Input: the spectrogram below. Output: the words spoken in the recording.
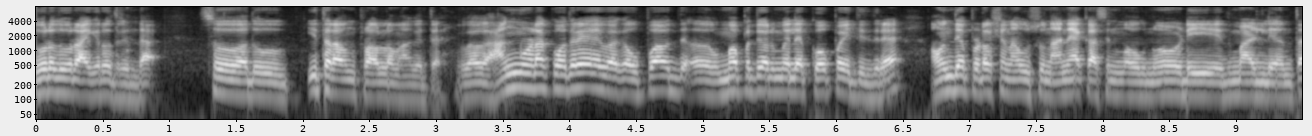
ದೂರ ದೂರ ಆಗಿರೋದ್ರಿಂದ ಸೊ ಅದು ಈ ಥರ ಒಂದು ಪ್ರಾಬ್ಲಮ್ ಆಗುತ್ತೆ. ಇವಾಗ ಹಂಗೆ ನೋಡಕ್ಕೆ ಹೋದರೆ ಇವಾಗ ಉಪ, ಉಮಾಪತಿಯವ್ರ ಮೇಲೆ ಕೋಪ ಇದ್ದಿದ್ರೆ ಅವಂದೇ ಪ್ರೊಡಕ್ಷನ್ ಹೌಸು ನಾನು ಯಾಕೆ ಆ ಸಿನಿಮಾ ಹೋಗಿ ನೋಡಿ ಇದು ಮಾಡಲಿ ಅಂತ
